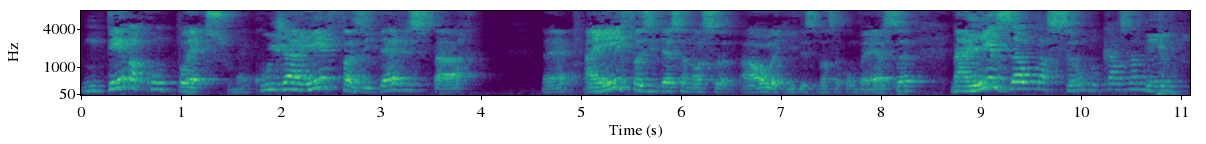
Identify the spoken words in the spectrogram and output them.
um tema complexo, né, cuja ênfase deve estar, né, a ênfase dessa nossa aula aqui, dessa nossa conversa, na exaltação do casamento,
